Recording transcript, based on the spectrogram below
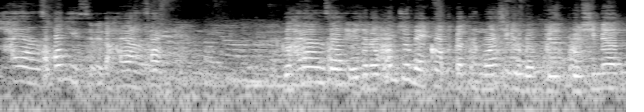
하얀 선이 있습니다. 하얀 선. 그 하얀 선 예전에 혼주 메이크업 같은 거 하시게 되면 보- 보시면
